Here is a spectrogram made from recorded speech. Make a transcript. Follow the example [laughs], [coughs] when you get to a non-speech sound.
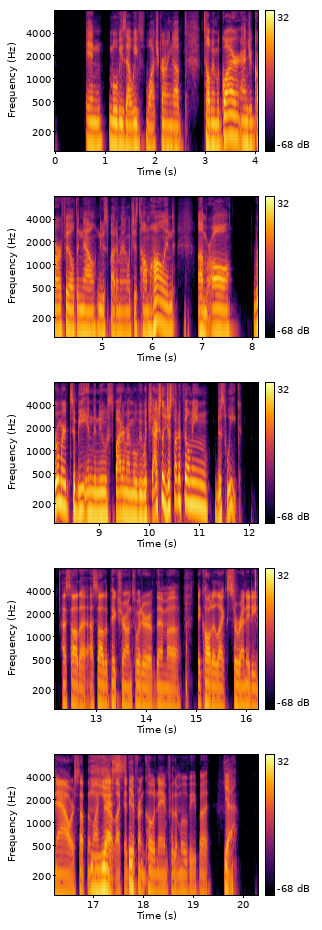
in movies that we've watched growing up, Tobey Maguire, Andrew Garfield, and now new Spider-Man, which is Tom Holland, um, are all rumored to be in the new Spider-Man movie, which actually just started filming this week. I saw that. I saw the picture on Twitter of them. Uh, they called it like Serenity Now or something like Yes, that, like a they- different code name for the movie. But Yeah.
